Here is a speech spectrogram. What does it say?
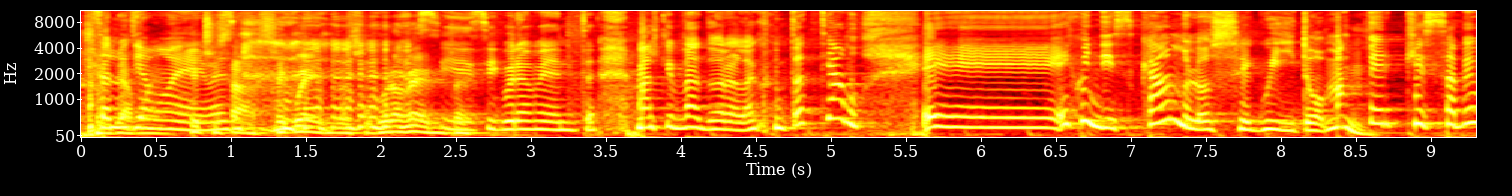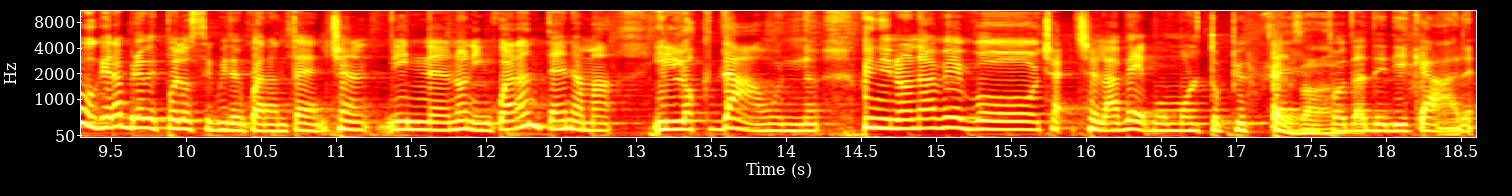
Salutiamo Che Eva. ci sta seguendo sicuramente. sì, sicuramente. Mal che vada ora la contattiamo. E, e quindi Scam l'ho seguito, Mm. ma perché sapevo che era breve e poi l'ho seguito in quarantena, cioè in- non in quarantena ma in lockdown, quindi non avevo, cioè ce l'avevo molto più tempo Esatto. da dedicare.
